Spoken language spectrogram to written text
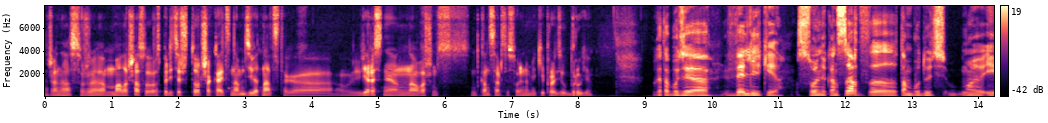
Жаль, нас уже мало часу. Распадзіце што чакаць нам 19 верасня на вашым канцэрце сольным які пройдзе ў бругі? Гэта будзе вялікі сольны канцэрт там будуць і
